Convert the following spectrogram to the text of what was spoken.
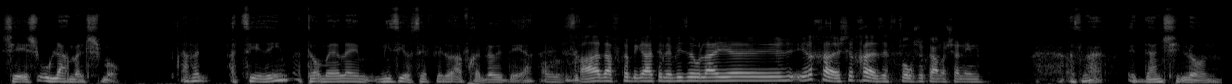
שיש אולם על שמו. אבל הצעירים, אתה אומר להם, מי זה יוסף מילו? אף אחד לא יודע. אבל אותך דווקא בגלל הטלוויזיה אולי אה, יהיה לך, יש לך איזה פור של כמה שנים. אז מה, את דן שילון,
